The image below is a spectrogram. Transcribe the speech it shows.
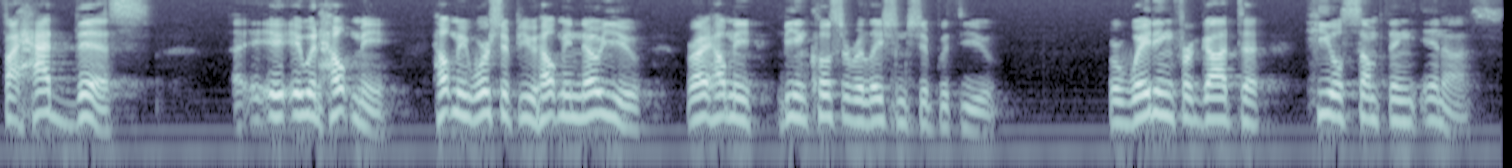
if I had this, uh, it, it would help me. Help me worship you. Help me know you, right? Help me be in closer relationship with you. We're waiting for God to heal something in us,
